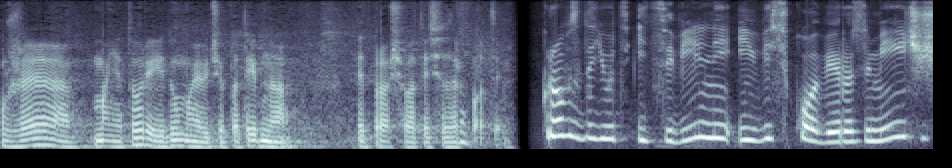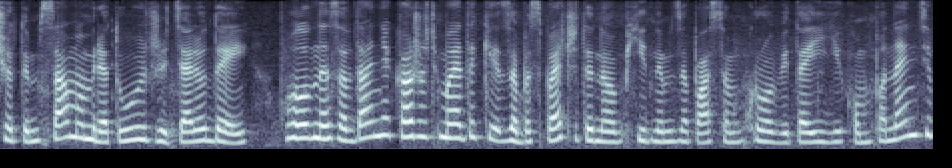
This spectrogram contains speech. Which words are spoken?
вже моніторю і думаю, чи потрібно відпрошуватися з роботи. Кров здають і цивільні, і військові, розуміючи, що тим самим рятують життя людей. Головне завдання, кажуть медики, забезпечити необхідним запасом крові та її компонентів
